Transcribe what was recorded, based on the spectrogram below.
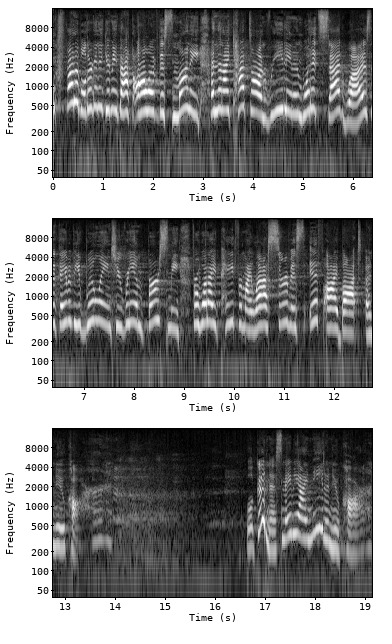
incredible. They're going to give me back all of this money. And then I kept on reading, and what it said was that they would be willing to reimburse me for what I paid for my last service if I bought a new car. well, goodness, maybe I need a new car.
